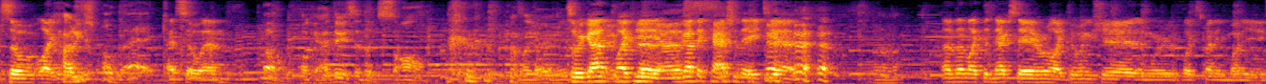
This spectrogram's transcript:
So like, How do you spell that? S O M. Oh, okay. I think you said like psalm. I was like, alright. So we got like the we got the cash in the ATM, Uh-huh. and then like the next day we're like doing shit and we're like spending money,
